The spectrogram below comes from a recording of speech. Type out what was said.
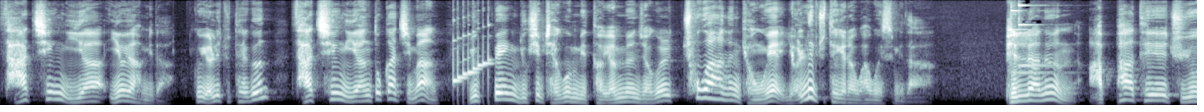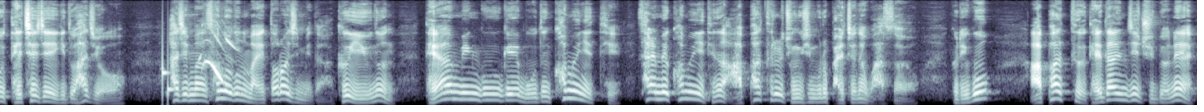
4층 이하이어야 합니다. 그 연립주택은 4층 이하는 똑같지만 660제곱미터 연면적을 초과하는 경우에 연립주택이라고 하고 있습니다. 빌라는 아파트의 주요 대체제이기도 하죠. 하지만 선호도는 많이 떨어집니다. 그 이유는 대한민국의 모든 커뮤니티, 삶의 커뮤니티는 아파트를 중심으로 발전해 왔어요. 그리고 아파트, 대단지 주변에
